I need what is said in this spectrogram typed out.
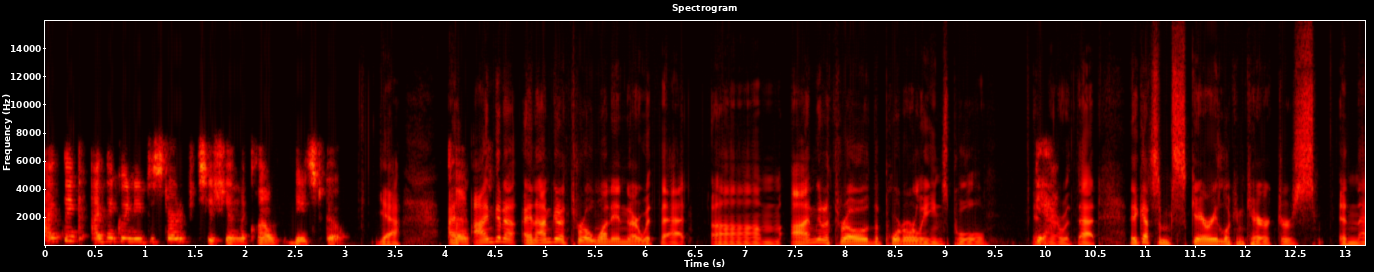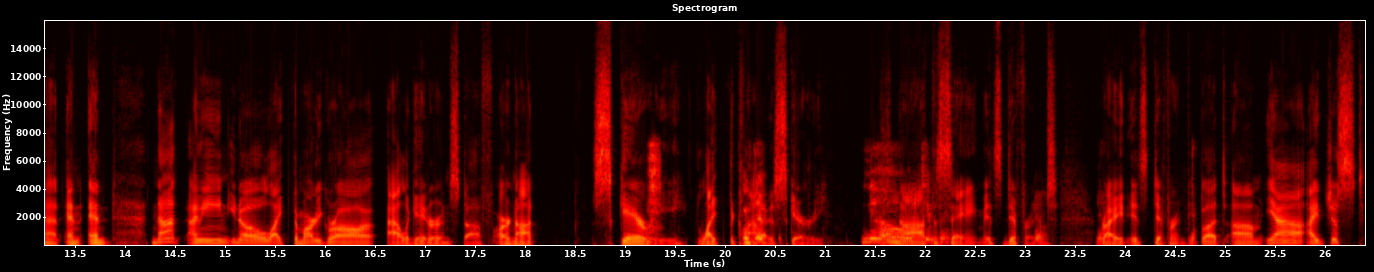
I think, I think we need to start a petition. The clown needs to go. Yeah. And I'm gonna and I'm gonna throw one in there with that. Um, I'm gonna throw the Port Orleans pool in Yeah. there with that. They got some scary looking characters in that, and and not. I mean, you know, like the Mardi Gras alligator and stuff are not scary like the clown is scary. No, it's not the same. It's different, Yeah. right? It's different. Yeah. But um, yeah, I just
